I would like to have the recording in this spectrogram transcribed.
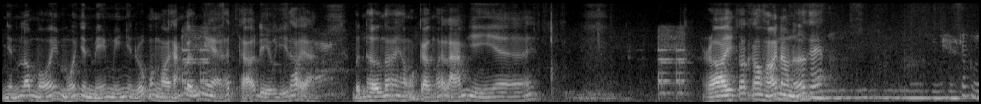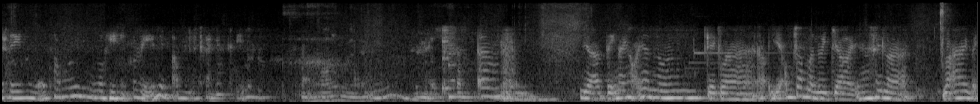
nhìn lỗ mũi mũi nhìn miệng miệng nhìn rút mà ngồi thẳng lưng nha hít thở đều vậy thôi à. Bình thường thôi không có cần phải làm gì ờ, ấy. rồi có câu hỏi nào nữa khác thêm nữa không có ngồi có rỉa hay không cả Ừm, dạ tiện đây hỏi anh ờ, Kiệt là vậy ông Trump là người trời hay là là ai vậy?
